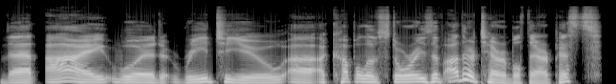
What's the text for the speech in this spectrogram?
that I would read to you uh, a couple of stories of other terrible therapists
